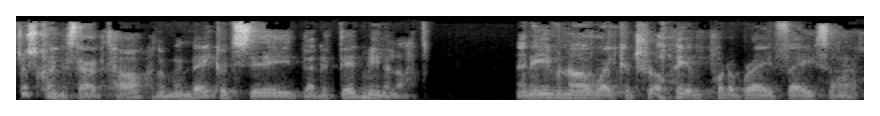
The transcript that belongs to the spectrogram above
just kind of started talking to them, and they could see that it did mean a lot. And even though I could try and put a brave face on it,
